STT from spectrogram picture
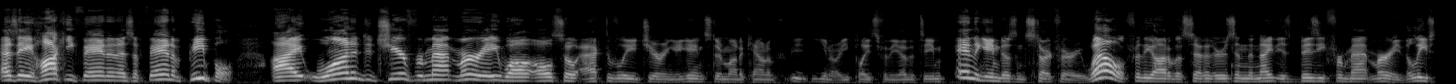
as a hockey fan and as a fan of people, I wanted to cheer for Matt Murray while also actively cheering against him on account of you know, he plays for the other team. And the game doesn't start very well for the Ottawa Senators and the night is busy for Matt Murray. The Leafs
